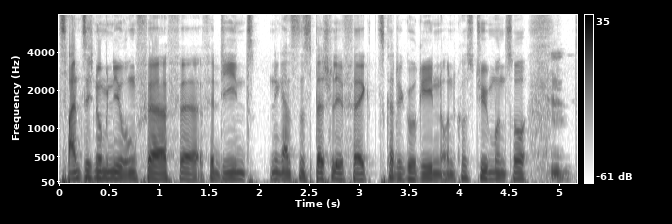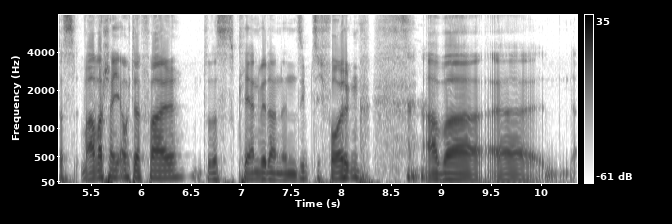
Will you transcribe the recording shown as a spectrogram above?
20 Nominierungen ver, ver, verdient in den ganzen Special Effects, Kategorien und Kostümen und so. Mhm. Das war wahrscheinlich auch der Fall. Das klären wir dann in 70 Folgen. Aber äh,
